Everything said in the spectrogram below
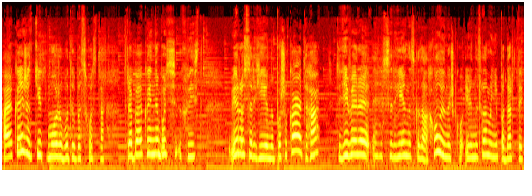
А який же кіт може бути без хвоста? Треба який-небудь хвіст. Віру Сергіївну, пошукаєте, га? Тоді Віра Сергіївна сказала хвилиночку і віднесла мені подарти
